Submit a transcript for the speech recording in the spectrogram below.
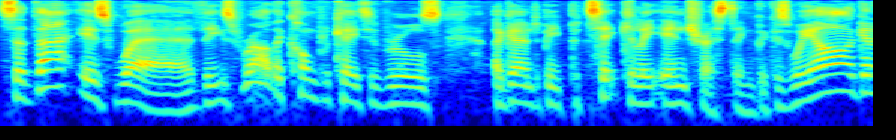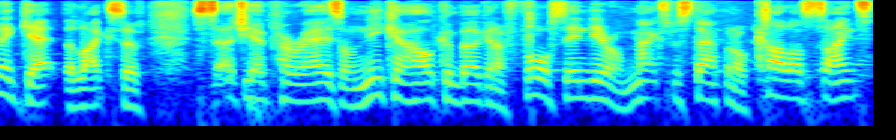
So that is where these rather complicated rules are going to be particularly interesting because we are going to get the likes of Sergio Perez or Nico Hulkenberg in a Force India or Max Verstappen or Carlos Sainz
